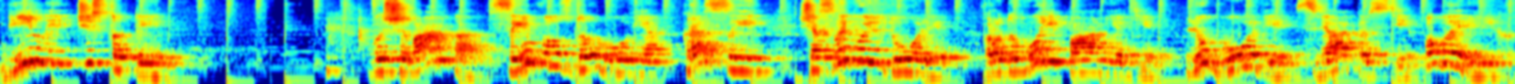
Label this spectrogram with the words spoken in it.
білий чистоти. Вишиванка символ здоров'я, краси, щасливої долі, родової пам'яті, любові, святості, оберіг.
